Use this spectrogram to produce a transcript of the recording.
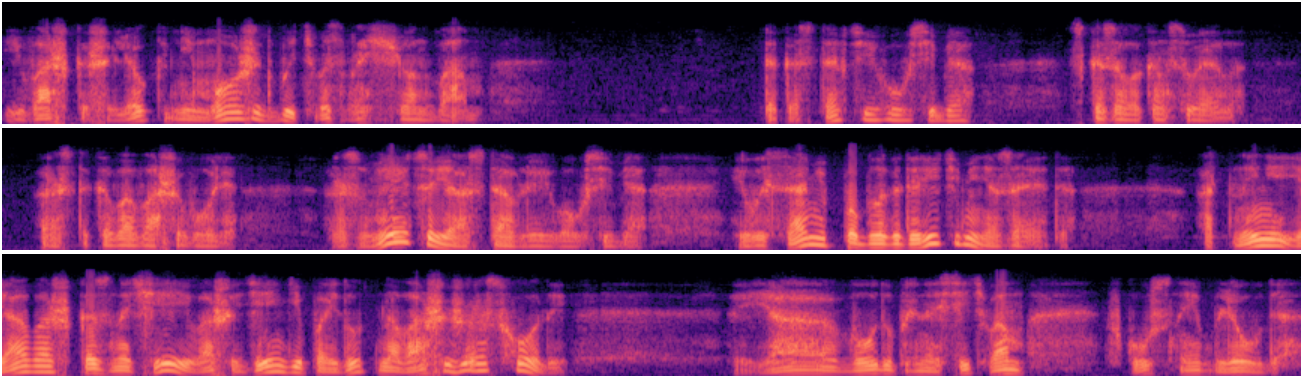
и ваш кошелек не может быть возвращен вам. «Так оставьте его у себя», — сказала Консуэла, — «раз такова ваша воля. Разумеется, я оставлю его у себя, и вы сами поблагодарите меня за это. Отныне я ваш казначей, и ваши деньги пойдут на ваши же расходы. Я буду приносить вам вкусные блюда,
